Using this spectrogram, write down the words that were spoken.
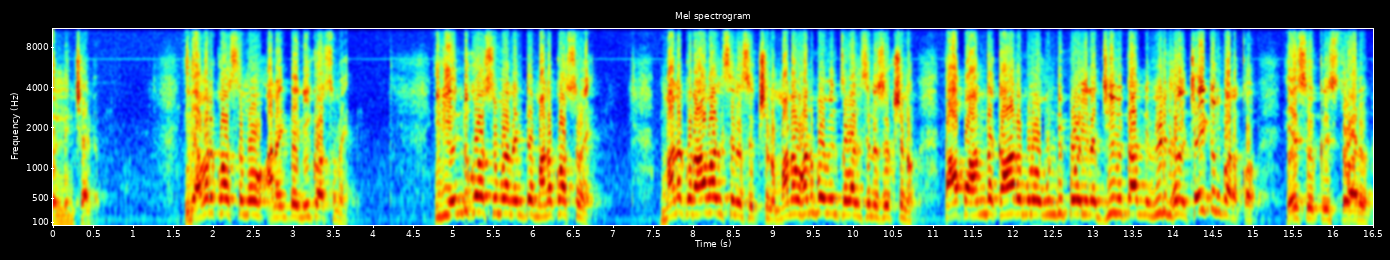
చెల్లించాడు. ఇది ఎవరి కోసము అనంటే నీ కోసమే. ఇది ఎందుకోసము అని అంటే మన కోసమే. మనకు రావాల్సిన శిక్షను మనం అనుభవించవలసిన శిక్షను పాప అంధకారంలో ఉండిపోయిన జీవితాన్ని విడుదల చేయటం కొరకు యేసుక్రీస్తు వారు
